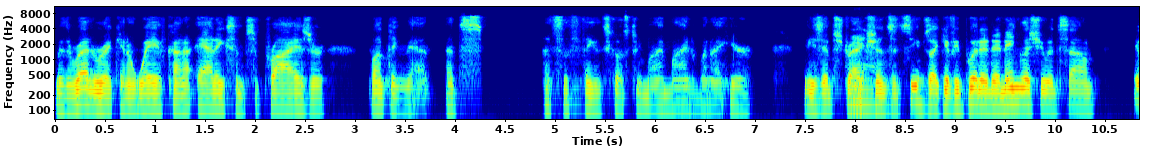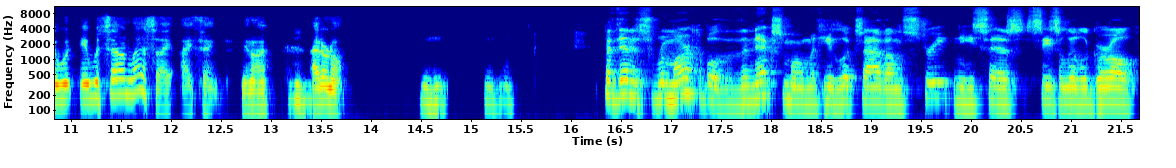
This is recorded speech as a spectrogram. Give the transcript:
with rhetoric in a way of kind of adding some surprise or blunting that. That's that's the thing that goes through my mind when I hear these abstractions. Yeah. It seems like if you put it in English, it would sound it would it would sound less. I I think you know mm-hmm. I don't know. Mm-hmm. Mm-hmm. But then it's remarkable that the next moment he looks out on the street and he says sees a little girl,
